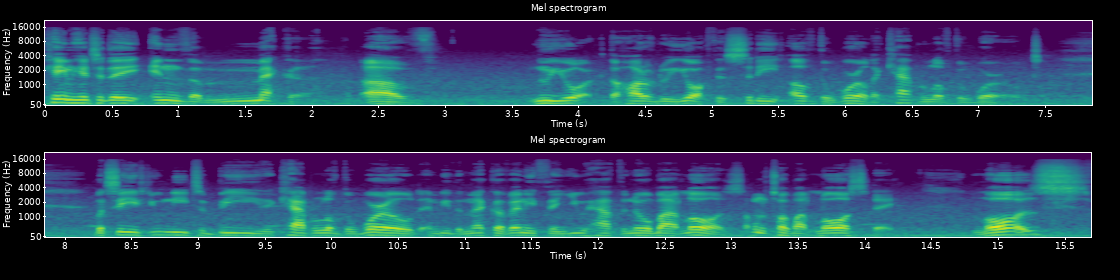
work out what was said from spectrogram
Came here today in the mecca of New York, the heart of New York, the city of the world, the capital of the world. But see, if you need to be the capital of the world and be the mecca of anything, you have to know about laws. I'm going to talk about laws today. Laws,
